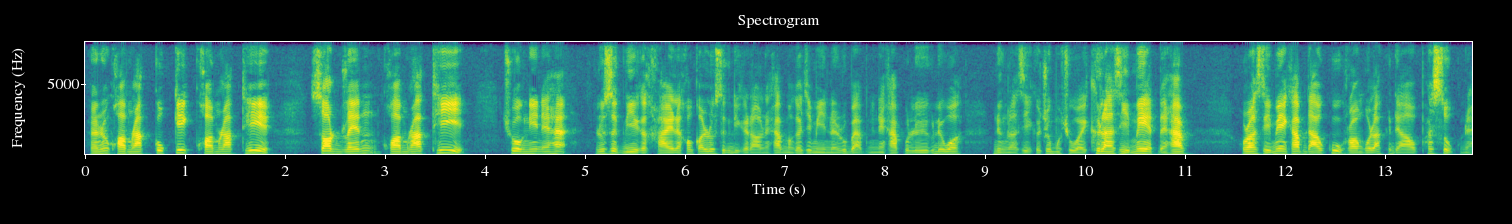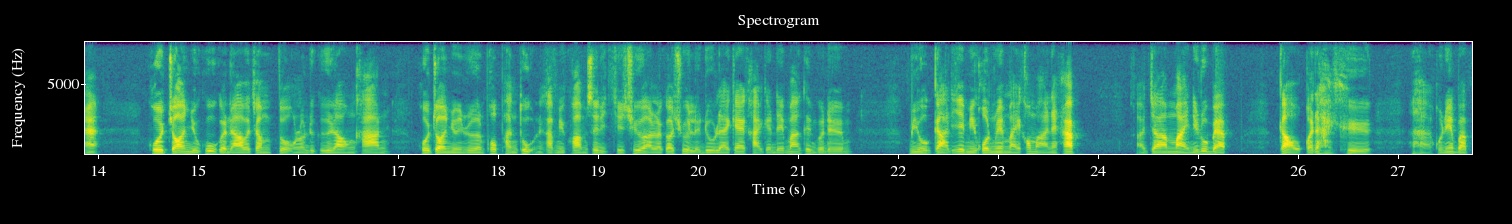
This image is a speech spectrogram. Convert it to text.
เพราะฉะนั้นความรักกุ๊กกิ๊กความรักที่ซ่อนเร้นความรักที่ช่วงนี้นะฮะรู้สึกดีกับใครแล้วเขาก็รู้สึกดีกับเรานะครับ มันก็จะมีในรูปแบบนี้นะครับหรือเรียกว่าหนึ่งราศีก็ชุ่มกระชวย คือราศีเมษนะครับราศีเมษครับดาวคู่ครองคนรักคือดาวพระศุกร์นะฮะโคจรอยู่คู่กับดาวประจำตัวของเราคือดาวอังคารโคจรอยู่ในเรือนภพพันธุนะครับมีความสนิทเชื้อแล้วก็ช่วยเหลือดูแลแก้ไขกันได้มากขึ้นกว่าเดิม มีโอกาสที่จะมีคนใหม่ๆเข้ามานะครับอาจจะใหม่ในรูปแบบเก่าก็ได้คืออาคนนี้แบบ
